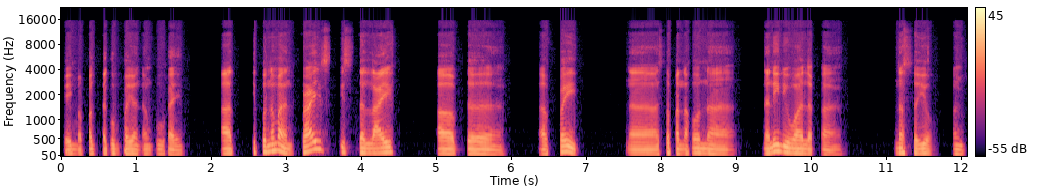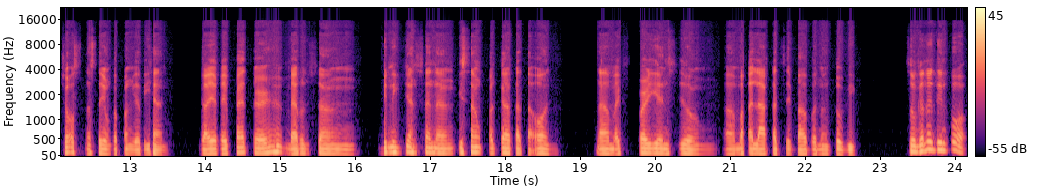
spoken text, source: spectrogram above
Okay, mapagtagumpayan ang buhay. At ito naman, Christ is the life of the uh, faith na sa panahon na naniniwala ka na sa'yo, ang Diyos na sa'yong kapangyarihan. Gaya kay Peter, meron siyang binigyan siya ng isang pagkakataon na ma-experience yung ah, makalakad sa ibabaw ng tubig. So ganoon din po,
